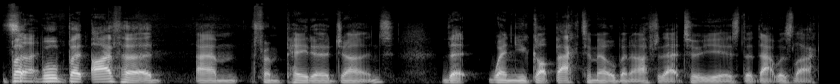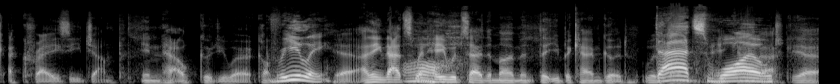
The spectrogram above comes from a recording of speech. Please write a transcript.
But So- well, but I've heard um, from Peter Jones that when you got back to Melbourne after that two years, that that was like a crazy jump in how good you were really? Yeah, I think that's when he Oh. would say the moment that you became good. Was That's wild. Yeah,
